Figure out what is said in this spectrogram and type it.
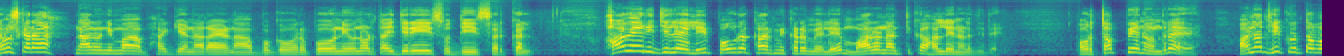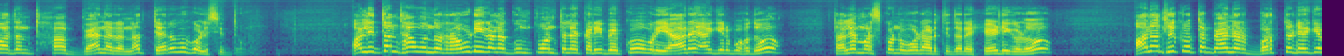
ನಮಸ್ಕಾರ, ನಾನು ನಿಮ್ಮ ಭಾಗ್ಯನಾರಾಯಣ ಬೊಗ್ಗವರಪ್ಪು ನೀವು ನೋಡ್ತಾ ಇದ್ದೀರಿ ಸುದ್ದಿ ಸರ್ಕಲ್. ಹಾವೇರಿ ಜಿಲ್ಲೆಯಲ್ಲಿ ಪೌರ ಕಾರ್ಮಿಕರ ಮೇಲೆ ಮಾರಣಾಂತಿಕ ಹಲ್ಲೆ ನಡೆದಿದೆ. ಅವ್ರ ತಪ್ಪೇನು ಅಂದರೆ ಅನಧಿಕೃತವಾದಂತಹ ಬ್ಯಾನರನ್ನು ತೆರವುಗೊಳಿಸಿದ್ದು. ಅಲ್ಲಿದ್ದಂತಹ ಒಂದು ರೌಡಿಗಳ ಗುಂಪು ಅಂತಲೇ ಕರಿಬೇಕು. ಅವರು ಯಾರೇ ಆಗಿರಬಹುದು, ತಲೆ ಮರೆಸ್ಕೊಂಡು ಓಡಾಡ್ತಿದ್ದಾರೆ ಹೇಡಿಗಳು. ಅನಧಿಕೃತ ಬ್ಯಾನರ್ ಬರ್ತ್ಡೇಗೆ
